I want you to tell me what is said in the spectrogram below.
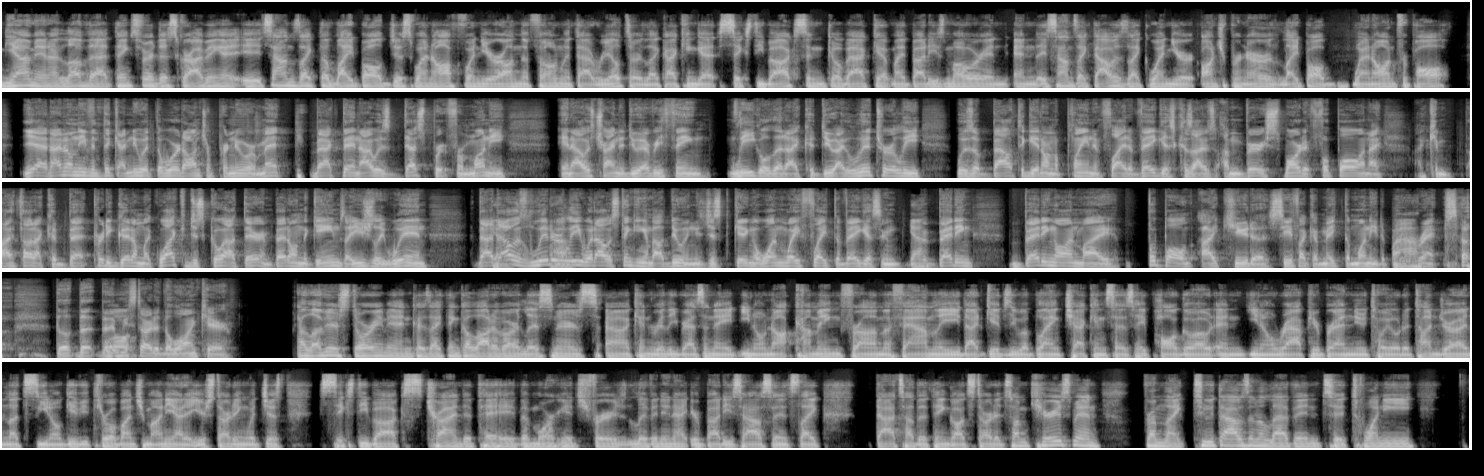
Yeah, man, I love that. Thanks for describing it. It sounds like the light bulb just went off when you're on the phone with that realtor. Like I can get 60 bucks and go back get my buddy's mower and and it sounds like that was like when your entrepreneur light bulb went on for Paul. Yeah, and I don't even think I knew what the word entrepreneur meant back then. I was desperate for money and I was trying to do everything legal that I could do. I literally was about to get on a plane and fly to Vegas because I was I'm very smart at football and I I can I thought I could bet pretty good. I'm like, well, I could just go out there and bet on the games. I usually win. That yeah. that was literally wow. what I was thinking about doing is just getting a one way flight to Vegas and yeah. betting betting on my football IQ to see if I could make the money to pay wow. rent. So the, the, then well, we started the lawn care. I love your story, man, because I think a lot of our listeners uh, can really resonate. You know, not coming from a family that gives you a blank check and says, "Hey, Paul, go out and you know wrap your brand new Toyota Tundra and let's you know give you throw a bunch of money at it." You're starting with just sixty bucks, trying to pay the mortgage for living in at your buddy's house, and it's like that's how the thing got started. So I'm curious, man, from like 2011 to 20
